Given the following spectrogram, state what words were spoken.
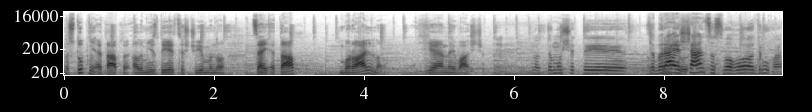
наступні етапи, але мені здається, що іменно цей етап морально є найважчим. Ну тому що ти забираєш шанс у свого друга.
